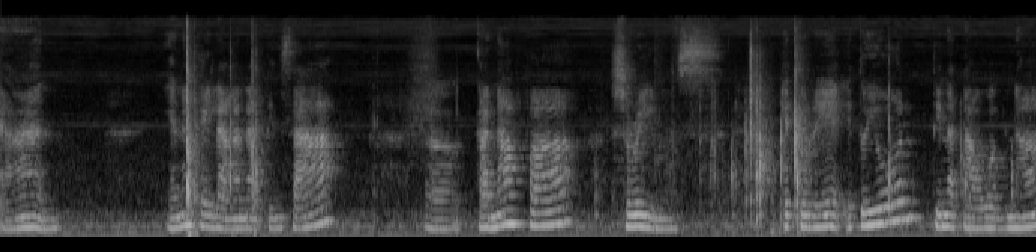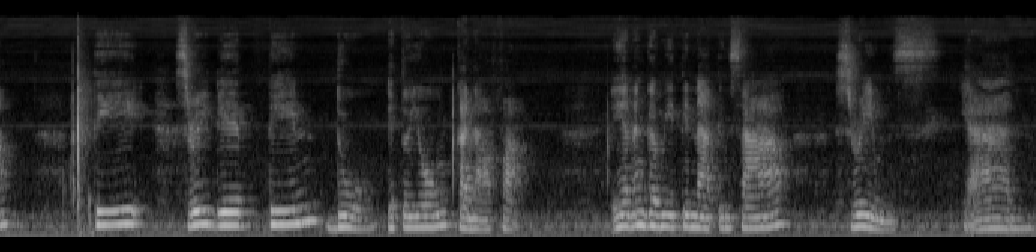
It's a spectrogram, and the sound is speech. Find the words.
yan yan ang kailangan natin sa uh, kanafa shrimps. Ito rin, ito yun, tinatawag na ti shredded tin do. Ito yung kanafa. Yan ang gamitin natin sa shrimps. Yan.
